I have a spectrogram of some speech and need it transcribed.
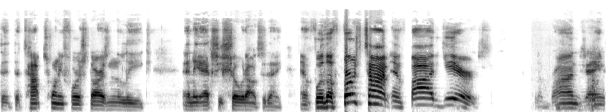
the, the top 24 stars in the league. And they actually showed out today. And for the first time in five years, LeBron James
